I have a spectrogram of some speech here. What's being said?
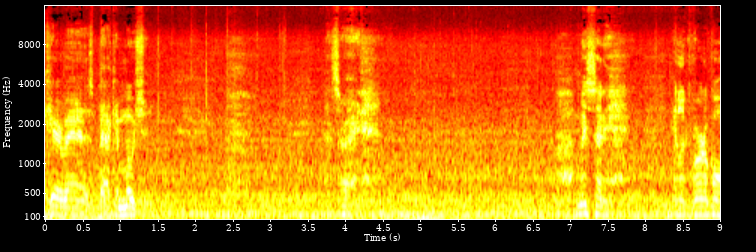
caravan is back in motion. That's right. Mitch said it, it looked vertical.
